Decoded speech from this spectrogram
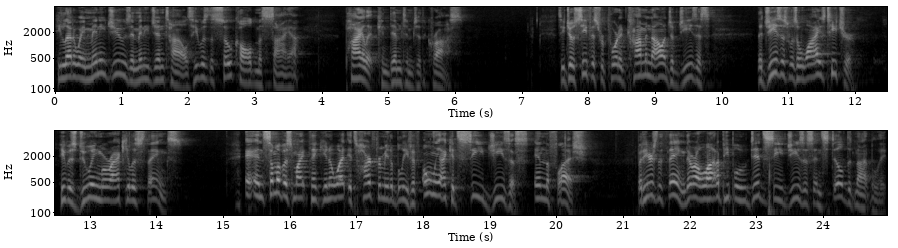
He led away many Jews and many Gentiles. He was the so called Messiah. Pilate condemned him to the cross. See, Josephus reported common knowledge of Jesus, that Jesus was a wise teacher. He was doing miraculous things. And some of us might think, you know what? It's hard for me to believe. If only I could see Jesus in the flesh. But here's the thing there are a lot of people who did see Jesus and still did not believe.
